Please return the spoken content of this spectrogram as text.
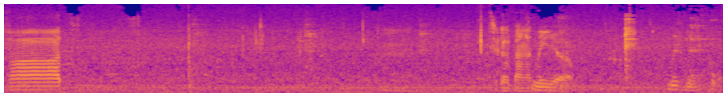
Cot. Hmm, segar banget. Mie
